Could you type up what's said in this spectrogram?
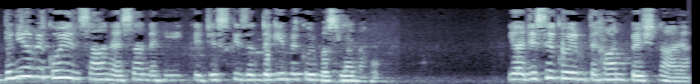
دنیا میں کوئی انسان ایسا نہیں کہ جس کی زندگی میں کوئی مسئلہ نہ ہو، یا جسے کوئی امتحان پیش نہ آیا،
